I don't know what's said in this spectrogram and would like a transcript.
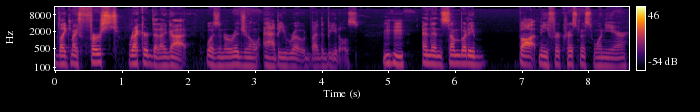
like my first record that I got was an original Abbey Road by the Beatles. Mm-hmm. And then somebody bought me for Christmas one year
